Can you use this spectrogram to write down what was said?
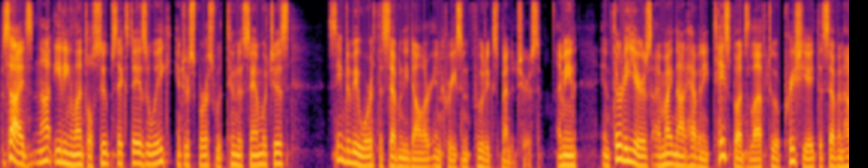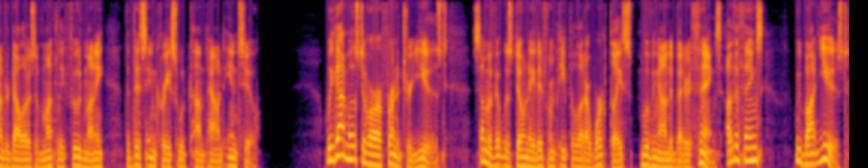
Besides, not eating lentil soup six days a week, interspersed with tuna sandwiches, seemed to be worth the $70 increase in food expenditures. I mean, in 30 years, I might not have any taste buds left to appreciate the $700 of monthly food money that this increase would compound into. We got most of our furniture used. Some of it was donated from people at our workplace, moving on to better things. Other things we bought used.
